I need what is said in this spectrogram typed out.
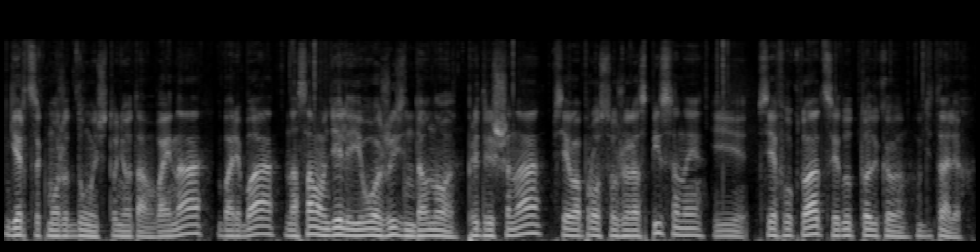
Герцог может думать, что у него там война, борьба. На самом деле его жизнь давно предрешена, все вопросы уже расписаны, и все флуктуации идут только в деталях.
